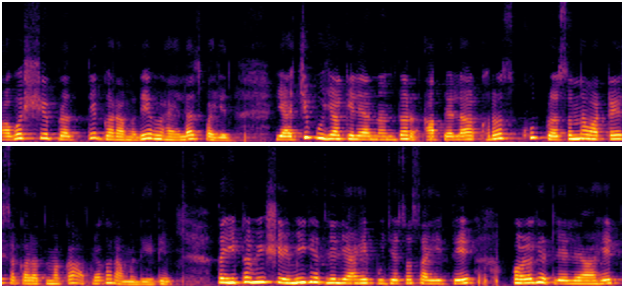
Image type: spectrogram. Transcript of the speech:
अवश्य प्रत्येक घरामध्ये व्हायलाच पाहिजेत. याची पूजा केल्यानंतर आपल्याला खरंच खूप प्रसन्न वाटते सकारात्मक आपल्या घरामध्ये येते. तर इथं मी शेमी घेतलेली आहे पूजेचं साहित्य फळ घेतलेले आहेत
